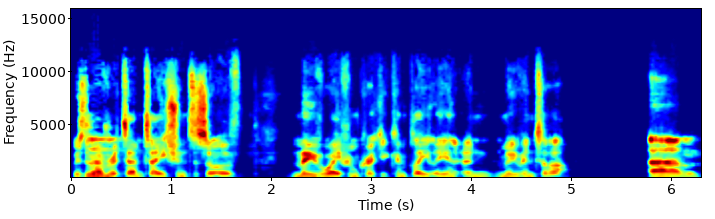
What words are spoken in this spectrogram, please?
Was there mm. ever a temptation to sort of move away from cricket completely and, and move into that? Um,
